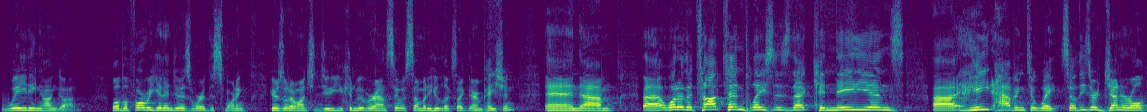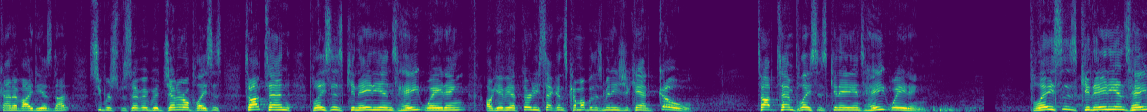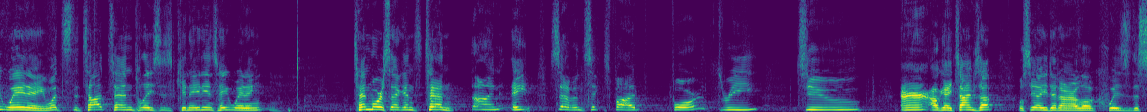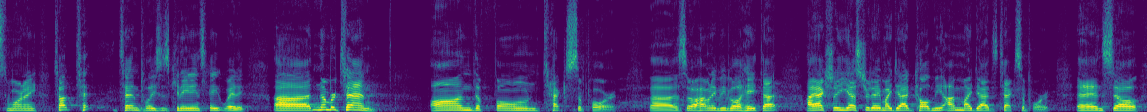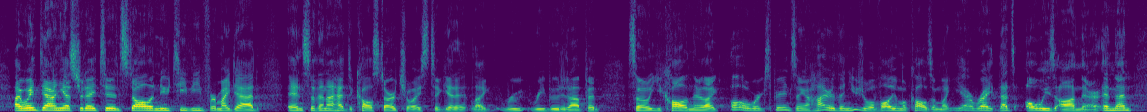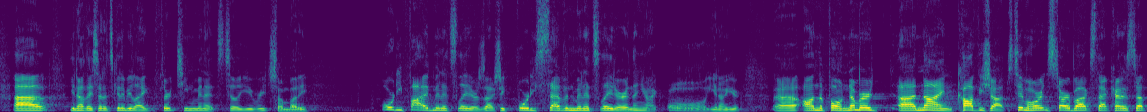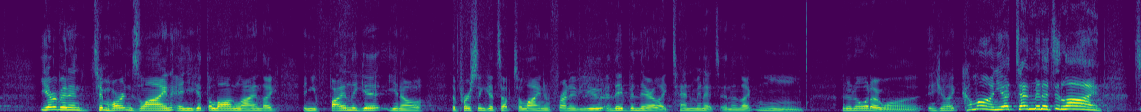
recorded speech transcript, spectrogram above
waiting on God. Well, before we get into his word this morning, here's what I want you to do. You can move around, sit with somebody who looks like they're impatient, and um, uh, what are the top 10 places that Canadians uh, hate having to wait? So these are general kind of ideas, not super specific, but general places. Top 10 places Canadians hate waiting. I'll give you 30 seconds, come up with as many as you can. Go. Top 10 places Canadians hate waiting. Places Canadians hate waiting. What's the top 10 places Canadians hate waiting? 10 more seconds. 10, 9, 8, 7, 6, 5, four, three, two. Uh, okay, time's up. We'll see how you did on our little quiz this morning. Top 10 places Canadians hate waiting. Uh, number 10, on the phone tech support. Uh, so, how many people hate that? I actually, yesterday, my dad called me. I'm my dad's tech support. And so I went down yesterday to install a new TV for my dad. And so then I had to call Star Choice to get it like re- rebooted up. And so you call and they're like, oh, we're experiencing a higher than usual volume of calls. I'm like, yeah, right, that's always on there. And then, uh, you know, they said it's to be like 13 minutes till you reach somebody. 45 minutes later, it's actually 47 minutes later. And then you're like, oh, you know, you're uh, on the phone. Number uh, nine, coffee shops, Tim Hortons, Starbucks, that kind of stuff. You ever been in Tim Hortons line and you get the long line? Like, and you finally get, you know, the person gets up to line in front of you and they've been there like 10 minutes and then like, hmm, I don't know what I want. And you're like, come on, you had 10 minutes in line.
